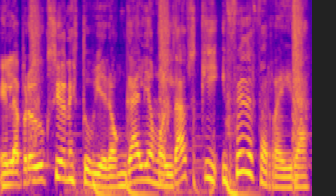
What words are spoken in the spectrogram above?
En la producción estuvieron Galia Moldavsky y Fede Ferreira.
